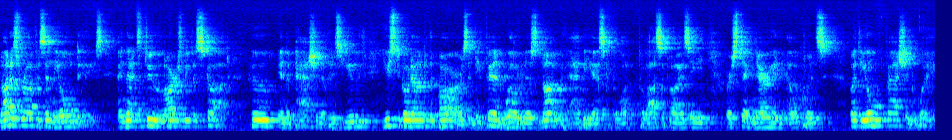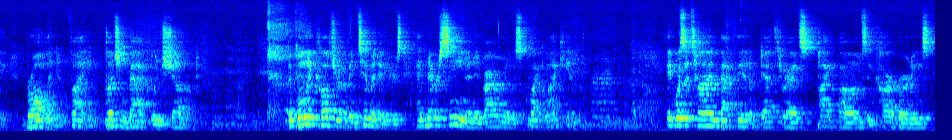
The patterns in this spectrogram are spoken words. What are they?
Not as rough as in the old days, and that's due largely to Scott, who, in the passion of his youth, used to go down to the bars and defend wilderness not with Abbey-esque philosophizing or Stegnerian eloquence, but the old-fashioned way, brawling and fighting, punching back when shoved. The bully culture of intimidators had never seen an environmentalist quite like him. It was a time back then of death threats, pipe bombs, and car burnings,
